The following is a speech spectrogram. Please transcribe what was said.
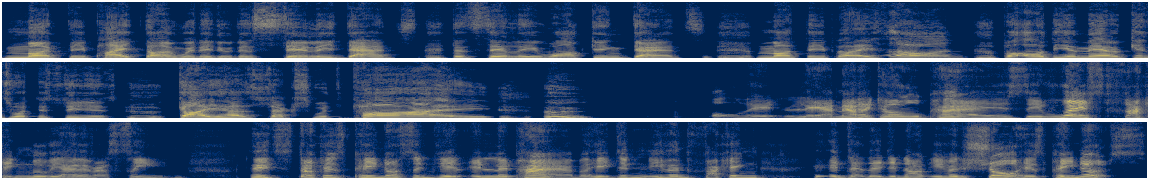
Monty Python where they do the silly dance, the silly walking dance? Monty Python. But all the Americans want to see is guy has sex with pie. Ugh. Oh, the, the American Pie is the worst fucking movie I've ever seen. He stuck his penis in the, in the pie, but he didn't even fucking. It, they did not even show his penis.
